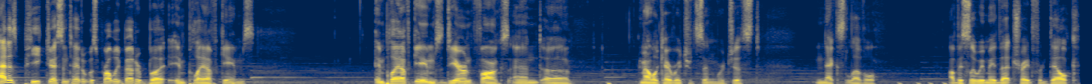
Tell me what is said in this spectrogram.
at his peak, Jayson Tatum was probably better, but in playoff games, in playoff games, De'Aaron Fox and uh, Malachi Richardson were just next level. Obviously, we made that trade for Delk.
